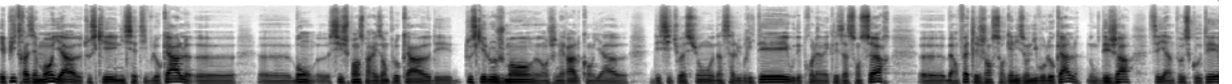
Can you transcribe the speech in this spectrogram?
Et puis, troisièmement, il y a euh, tout ce qui est initiative locale. Euh, euh, bon, si je pense par exemple au cas des tout ce qui est logement, en général, quand il y a des situations d'insalubrité ou des problèmes avec les ascenseurs, ben, en fait, les gens s'organisent au niveau local. Donc déjà, il y a un peu ce côté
